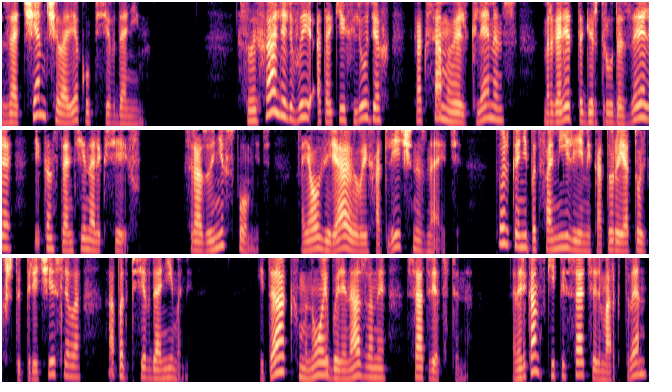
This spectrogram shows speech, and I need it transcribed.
Зачем человеку псевдоним? Слыхали ли вы о таких людях, как Самуэль Клеменс, Маргаретта Гертруда Зеля и Константин Алексеев? Сразу и не вспомнить, а я уверяю, вы их отлично знаете. Только не под фамилиями, которые я только что перечислила, а под псевдонимами. Итак, мной были названы соответственно американский писатель Марк Твен,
